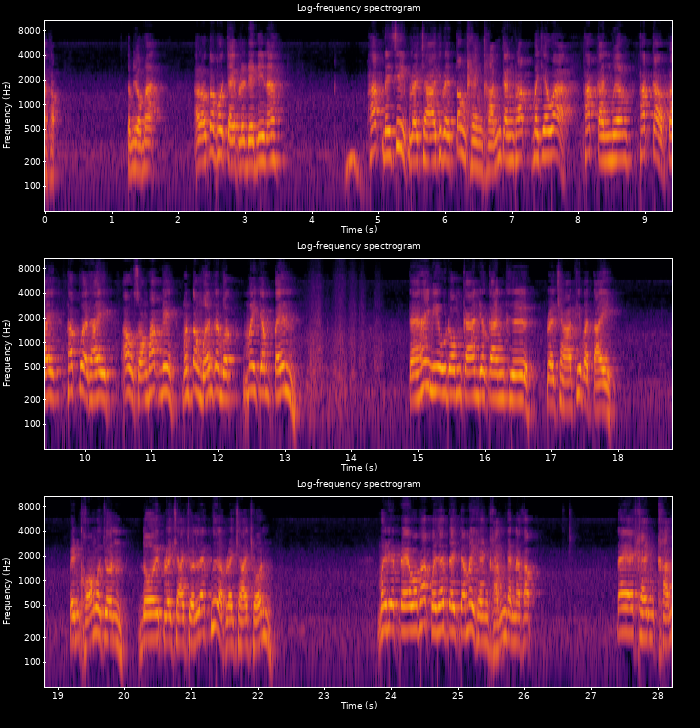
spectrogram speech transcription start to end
นะครับท่านผู้ชมฮะเราต้องเข้าใจประเด็นนี้นะ พรรคในซีกประชาธิปไตยต้องแข่งขันกันครับ ไม่ใช่ว่าพรรคการเมืองพรรคก้าไกลพรรคเพื่อไทย เอ้าสองพรรคนี้มันต้องเหมือนกันหมดไม่จำเป็น แต่ให้มีอุดมการเดียวกันคือประชาธิปไตย เป็นของประชาชนโดยประชาชนและเพื่อประชาชน ไม่ได้แปลว่าพรรคประชาธิปไตยจะไม่แข่งขันกันนะครับ แต่แข่งขัน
